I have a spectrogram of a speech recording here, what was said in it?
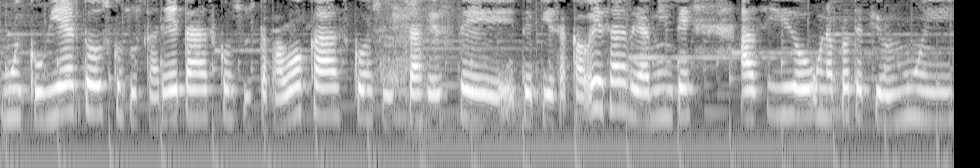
muy cubiertos, con sus caretas, con sus tapabocas, con sus trajes de, de pies a cabeza. Realmente ha sido una protección muy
